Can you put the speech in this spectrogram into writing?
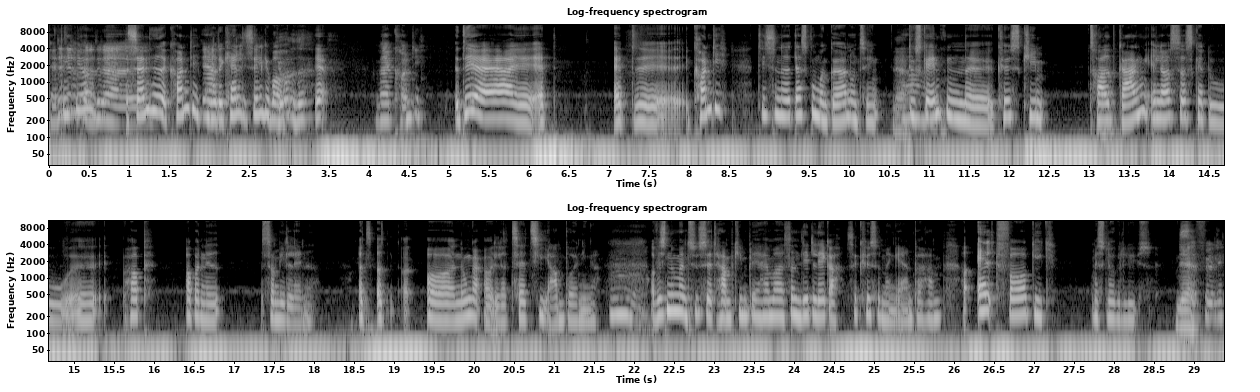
det Det det, du gjorde kalder det der... øh, Sandhed og kondi, Ja. det kaldt i Silkeborg. Gjorde det det? Hvad er kondi? Det er, øh, at, at øh, kondi, det er sådan noget, der skulle man gøre nogle ting. Ja. Du skal enten øh, kysse Kim 30 gange, eller også så skal du øh, hoppe op og ned som et eller andet. Og, og, og, og nogle gange, eller tage 10 armbøjninger. Mm. Og hvis nu man synes, at ham Kim, det, han var sådan lidt lækker, så kyssede man gerne på ham. Og alt foregik med slukket lys. Ja. Selvfølgelig.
